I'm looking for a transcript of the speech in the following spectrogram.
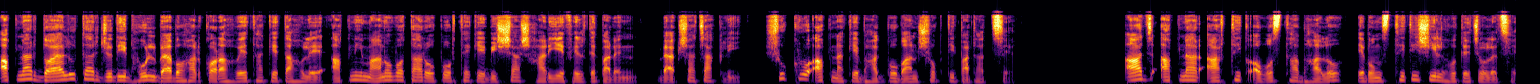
আপনার দয়ালুতার যদি ভুল ব্যবহার করা হয়ে থাকে তাহলে আপনি মানবতার ওপর থেকে বিশ্বাস হারিয়ে ফেলতে পারেন। ব্যবসা চাকরি, শুক্র আপনাকে ভাগ্যবান শক্তি পাঠাচ্ছে। আজ আপনার আর্থিক অবস্থা ভালো এবং স্থিতিশীল হতে চলেছে।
